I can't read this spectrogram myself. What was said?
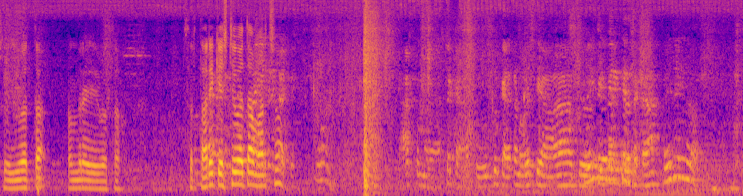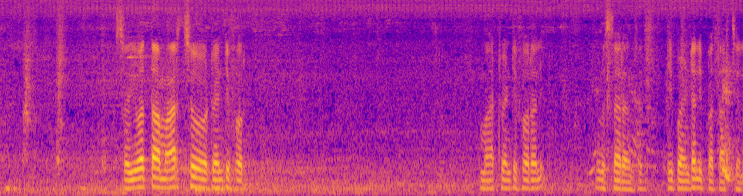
ಸೊ ಇವತ್ತ ಅಂದರೆ ಇವತ್ತ. ಸರ್ ತಾರೀಕು ಎಷ್ಟು ಇವತ್ತ? ಮಾರ್ಚು? ಸೊ ಇವತ್ತ March twenty four. March twenty ಫೋರಲ್ಲಿ ಉಳಿಸ್ತಾರೆ ಅನ್ಸುತ್ತೆ ಈ ಪಾಯಿಂಟಲ್ಲಿ ಇಪ್ಪತ್ತಾರು ಚೀಲ.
